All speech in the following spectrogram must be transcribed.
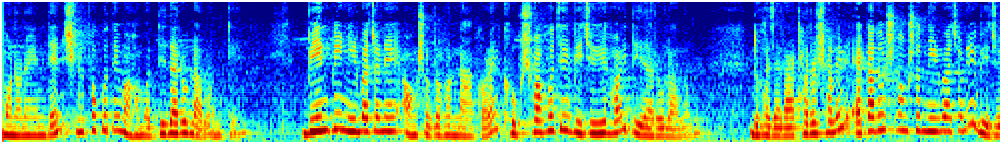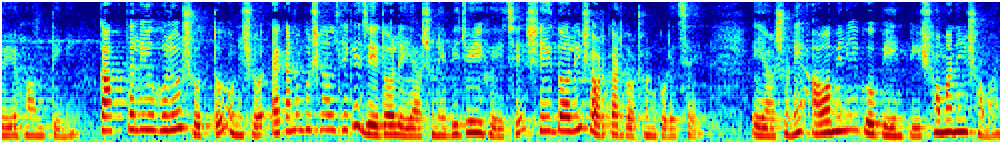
মনোনয়ন দেন শিল্পপতি মোহাম্মদ দিদারুল আলমকে। বিএনপি নির্বাচনে অংশগ্রহণ না করায় খুব সহজে বিজয়ী হয় দিদারুল আলম। দু হাজার আঠারো সালের একাদশ সংসদ নির্বাচনে বিজয়ী হন তিনি। কাকতালীয় হলেও সত্য, উনিশশো একানব্বই সাল থেকে যে দল এই আসনে বিজয়ী হয়েছে, সেই দলই সরকার গঠন করেছে। এই আসনে আওয়ামী লীগ ও বিএনপি সমানেই সমান।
